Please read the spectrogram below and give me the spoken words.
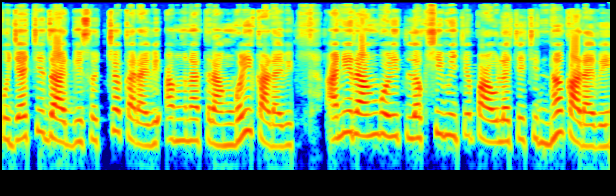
पूजाची जागी स्वच्छ करावी अंगणात रांगोळी काढावी आणि रांगोळीत लक्ष्मीचे पावलाचे चिन्ह काढावे.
